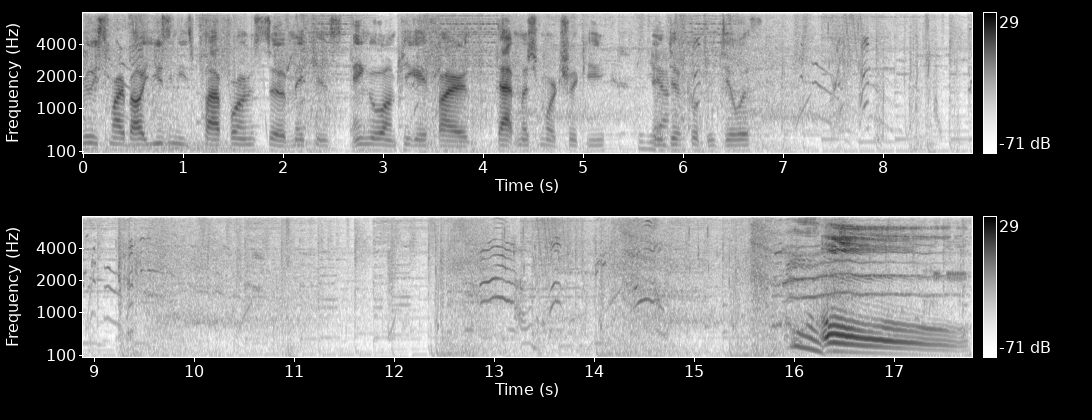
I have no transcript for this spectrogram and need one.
really smart about using these platforms to make his angle on PK fire that much more tricky yeah. and difficult to deal with. Ooh. Oh.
